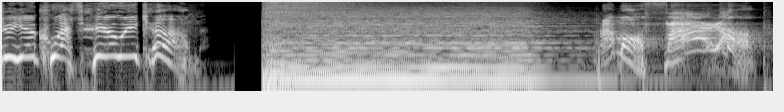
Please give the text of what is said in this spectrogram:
100 year quest, here we come! I'm all fired up!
